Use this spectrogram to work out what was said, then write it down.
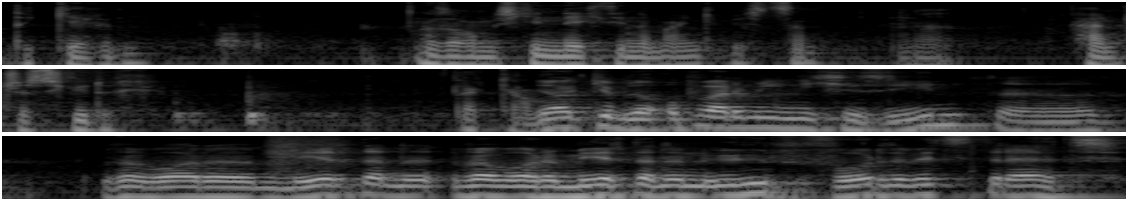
de kern. Dan zal hij misschien 19 man geweest zijn. Ja. Handjeschudder. Dat kan. Ja, ik heb de opwarming niet gezien. Eh, we, waren meer dan een, we waren meer dan een uur voor de wedstrijd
